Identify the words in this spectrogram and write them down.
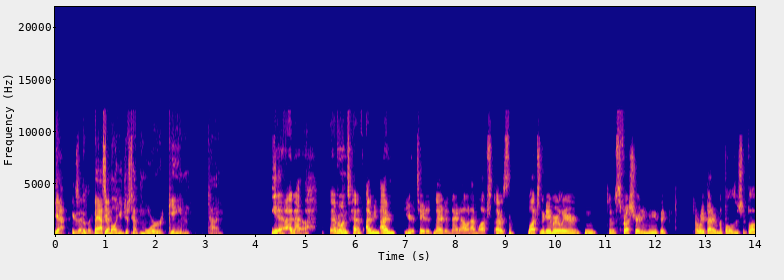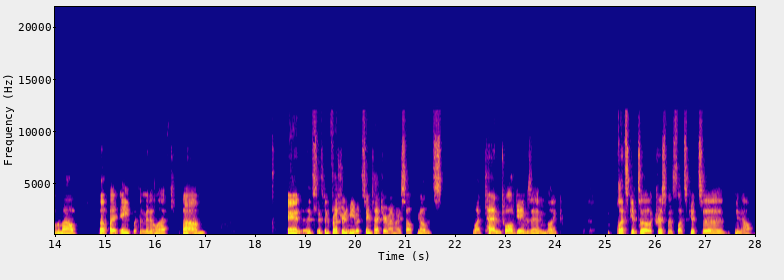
Yeah, exactly. basketball, you just have more game time. Yeah, and I, everyone's kind of. I mean, I'm irritated night in night out, and I'm watched. I was watching the game earlier, and it was frustrating me. They are way better than the Bulls and should blow them out. Up by eight with a minute left. Um, and it's it's been frustrating me, but at the same time, to remind myself, you know, it's what 10, 12 games in. Like, let's get to Christmas. Let's get to you know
